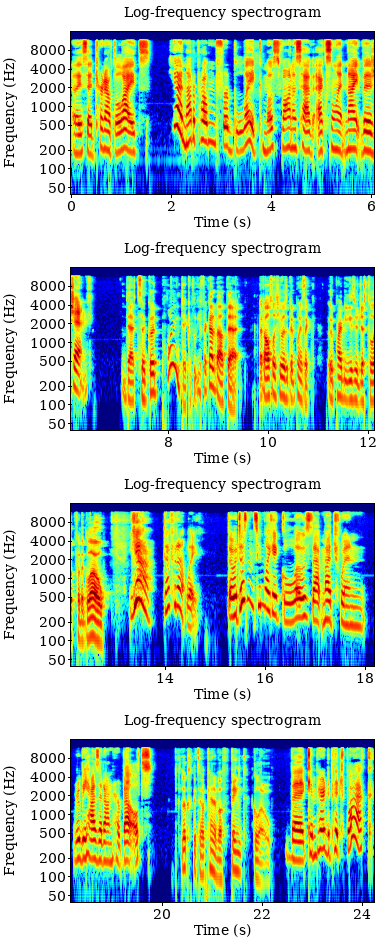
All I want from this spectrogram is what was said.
and they said turn out the lights, yeah, not a problem for Blake. Most Faunus have excellent night vision. That's a good point. I completely forgot about that. But also, she was a good point. It's like, it would probably be easier just to look for the glow. Yeah, definitely. Though it doesn't seem like it glows that much when Ruby has it on her belt. Looks like it's a kind of a faint glow. But compared to pitch black,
